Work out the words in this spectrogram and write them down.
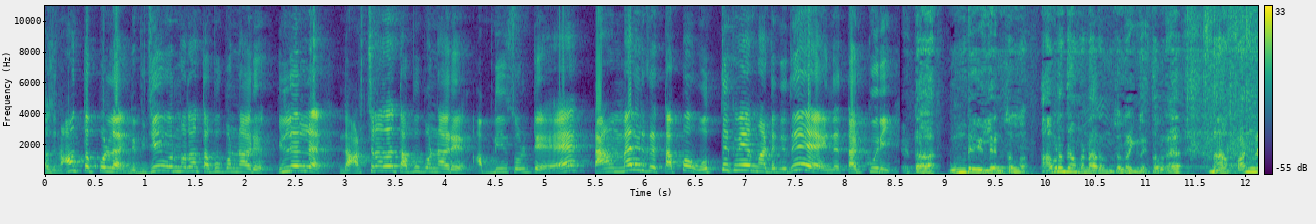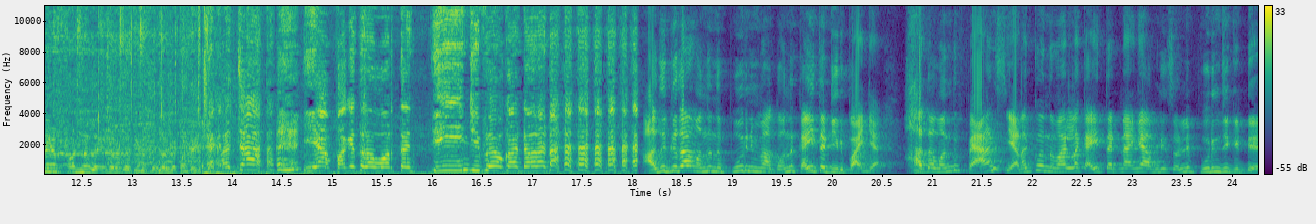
அது நான் தப்பு இல்ல. இந்த விஜயவர்மா தான் தப்பு பண்ணாரு. இல்ல இல்ல இந்த அர்ச்சனா தான் தப்பு பண்ணாரு. அப்படின்னு சொல்லிட்டு தன் மேல இருக்கிற தப்ப ஒத்துக்கவே மாட்டேங்குது இந்த தற்கூரி. உண்டு இல்லைன்னு சொல்லலாம் அவரும் தான் பண்ணாருன்னு சொல்றீங்களே தவிர நான் பண்ணேன் பண்ணலைங்கிறத நீங்க சொல்லவே மாட்டேங்க. என் பக்கத்துல ஒருத்தன் தீஞ்சு போய் உட்காந்து வராட்டா அதுக்கு தான் வந்து இந்த பூர்ணிமாக்கு வந்து கை தட்டி இருப்பாங்க அதை வந்து ஃபேன்ஸ் எனக்கும் இந்த மாதிரிலாம் கை தட்டினாங்க அப்படின்னு சொல்லி புரிஞ்சுக்கிட்டு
